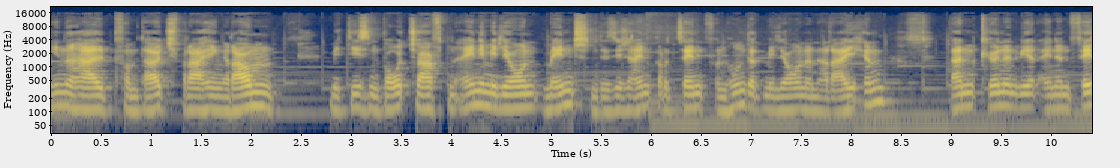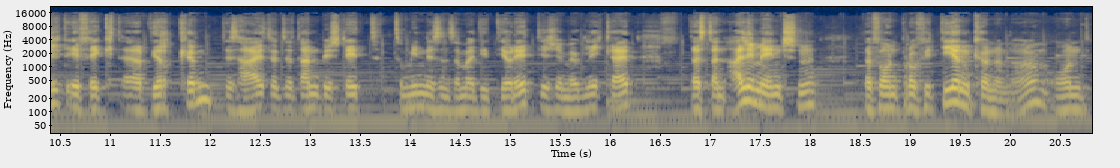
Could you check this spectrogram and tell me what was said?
innerhalb vom deutschsprachigen Raum mit diesen Botschaften eine Million Menschen, das ist ein Prozent von 100 Millionen, erreichen, dann können wir einen Feldeffekt erwirken. Das heißt, also dann besteht zumindest einmal die theoretische Möglichkeit, dass dann alle Menschen davon profitieren können. Und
